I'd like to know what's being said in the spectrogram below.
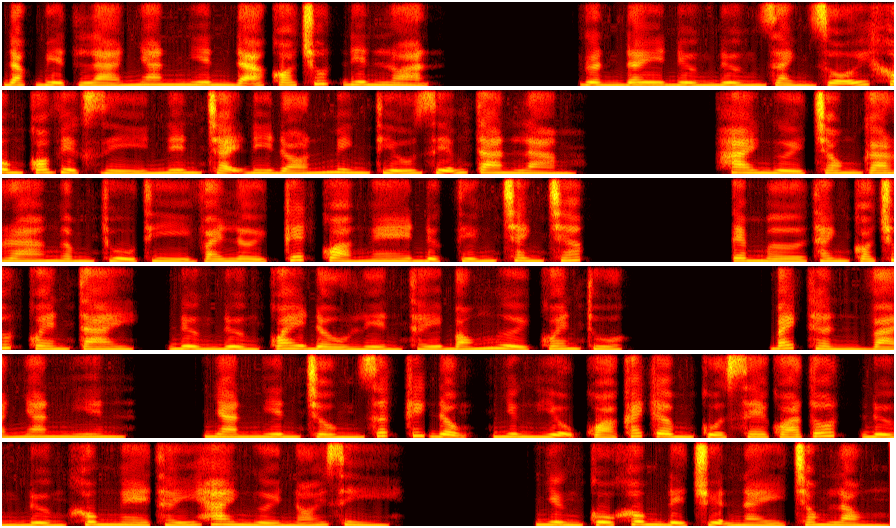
đặc biệt là nhan nhiên đã có chút điên loạn. Gần đây đường đường rảnh rỗi không có việc gì nên chạy đi đón Minh Thiếu Diễm tan làm. Hai người trong gara ngầm thủ thì vài lời kết quả nghe được tiếng tranh chấp. Em mờ thanh có chút quen tai, đường đường quay đầu liền thấy bóng người quen thuộc. Bách thần và nhan nhiên. Nhan nhiên trông rất kích động nhưng hiệu quả cách âm của xe quá tốt, đường đường không nghe thấy hai người nói gì. Nhưng cô không để chuyện này trong lòng,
